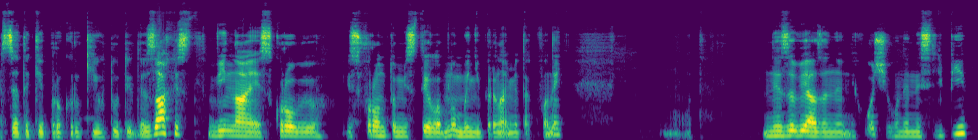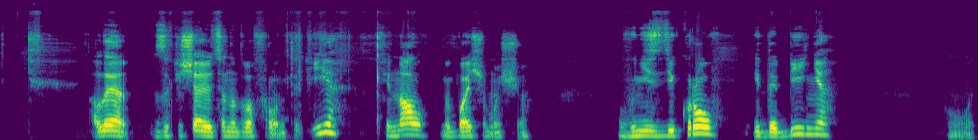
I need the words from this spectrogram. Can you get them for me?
все-таки про круків. Тут іде захист, війна із кров'ю, із фронтом і з тилом. Ну, мені принаймні так фонить. От. Не зав'язані в них очі, вони не сліпі, але захищаються на два фронти. І фінал ми бачимо, що в гнізді кров іде бійня. От.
